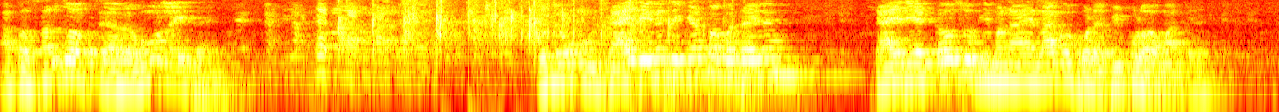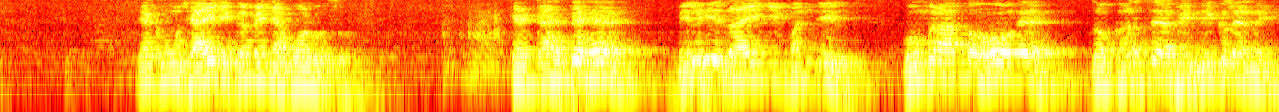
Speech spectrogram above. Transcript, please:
આ તો સંજોગ છે, હવે હું લઈ જાય. હું શાયરી નથી કહેતો બધાને શાયરી એક કહું છું કે મને અહીંયા લાગુ પડે પીપળવા માટે. એક હું શાયરી ગમે ત્યાં બોલું છું. કે કહેતે हैं मिल ही जाएगी मंजिल गुमराह तो हो है जो घर से अभी निकले नहीं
